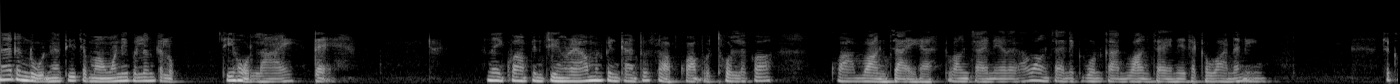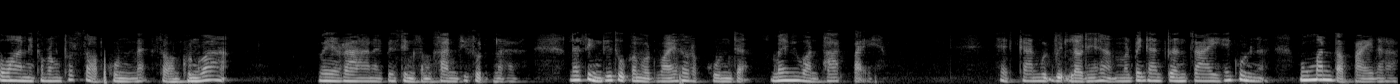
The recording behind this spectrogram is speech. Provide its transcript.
น่าดึงดูดนะที่จะมองว่านี่เป็นเรื่องตลกที่โหดร้าย แต่ ในความเป็นจริงแล้ว มันเป็นการทดสอบความอดทน แล้วก็ความวางใจค่ะ วางใจในอะไรคะวางใจในกระบวนการวางใจในจักรวาลนั่นเอง จักรวาลในกำลังทดสอบคุณและสอนคุณว่าเวลานะเป็นสิ่งสำคัญที่สุดนะคะ และสิ่งที่ถูกกำหนดไว้สำหรับคุณจะไม่มีวันพลาดไป เหตุการณ์บุดวิดเรานี่ยค่ะ มันเป็นการเตือนใจให้คุณมุ่งมั่นต่อไปนะคะ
